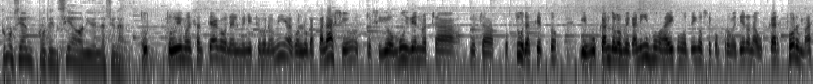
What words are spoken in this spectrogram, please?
¿Cómo se han potenciado a nivel nacional? Tuvimos en Santiago con el ministro de Economía, con Lucas Palacio, recibió muy bien nuestra, nuestra postura, ¿cierto? Y buscando los mecanismos, ahí como te digo, se comprometieron a buscar formas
